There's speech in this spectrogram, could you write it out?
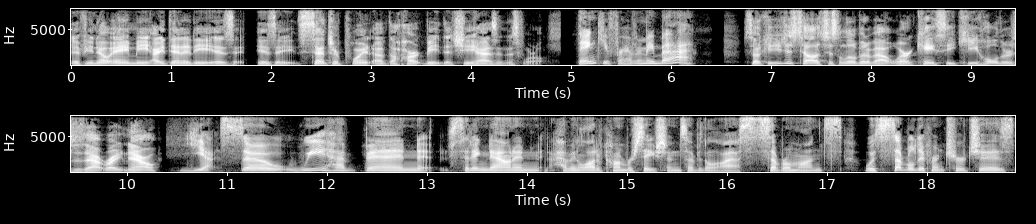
if you know Amy, identity is is a center point of the heartbeat that she has in this world. Thank you for having me back. So, can you just tell us just a little bit about where KC Keyholders is at right now? Yes. So, we have been sitting down and having a lot of conversations over the last several months with several different churches.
